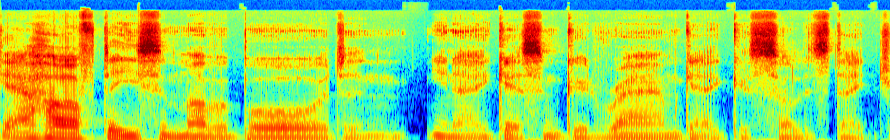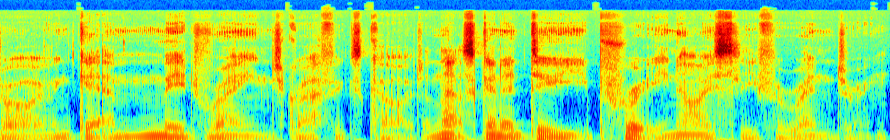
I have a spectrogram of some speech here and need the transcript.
get a half decent motherboard and you know get some good ram get a good solid state drive and get a mid-range graphics card. And that's going to do you pretty nicely for rendering.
